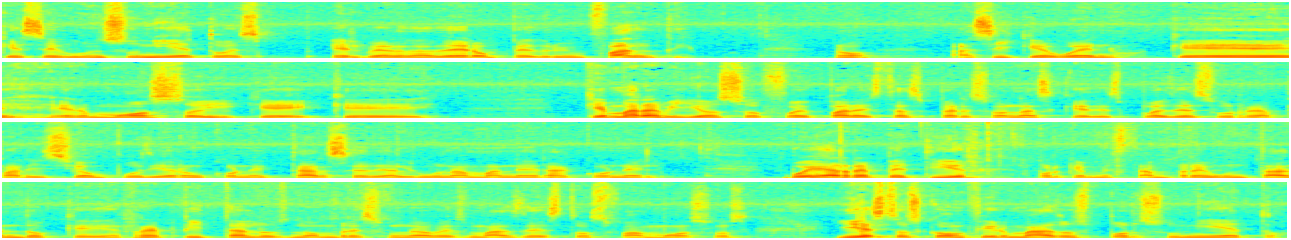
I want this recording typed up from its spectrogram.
que según su nieto es el verdadero Pedro Infante, ¿no? Así que bueno, qué hermoso y qué, qué, qué maravilloso fue para estas personas que después de su reaparición pudieron conectarse de alguna manera con él. Voy a repetir, porque me están preguntando que repita los nombres una vez más de estos famosos y estos confirmados por su nieto,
